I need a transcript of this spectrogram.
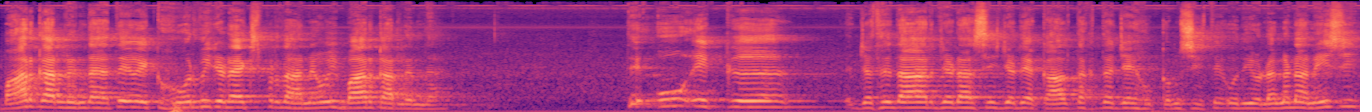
ਬਾਹਰ ਕਰ ਲੈਂਦਾ ਹੈ ਤੇ ਇੱਕ ਹੋਰ ਵੀ ਜਿਹੜਾ ਐਕਸ ਪ੍ਰਧਾਨ ਹੈ, ਉਹ ਵੀ ਬਾਹਰ ਕਰ ਲੈਂਦਾ ਹੈ। ਤੇ ਉਹ ਇੱਕ ਜਥੇਦਾਰ ਜਿਹੜਾ ਸੀ, ਜਿਹੜੇ ਅਕਾਲ ਤਖਤ ਦਾ ਜੇ ਹੁਕਮ ਸੀ ਤੇ ਉਹਦੀ ਉਲੰਘਣਾ ਨਹੀਂ ਸੀ।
